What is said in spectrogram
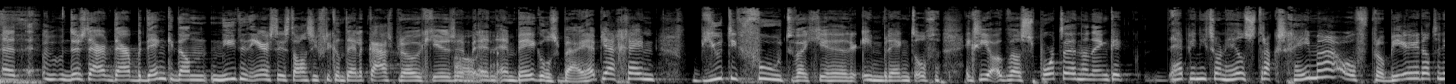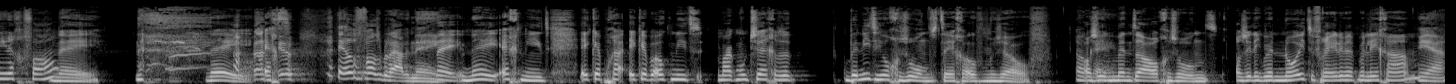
Eh, dus daar, daar bedenk je dan niet in eerste instantie frikandellen, kaasbroodjes en, Oh, ja. en, en bagels bij. Heb jij geen beauty food wat je erin brengt? Of ik zie je ook wel sporten en dan denk ik. Heb je niet zo'n heel strak schema? Of probeer je dat in ieder geval? Nee. Nee, echt. Heel, heel vastberaden, nee. Nee, nee, echt niet. Ik heb, ik heb ook niet, maar ik moet zeggen dat ben niet heel gezond tegenover mezelf. Als in mentaal gezond. Als in ik ben nooit tevreden met mijn lichaam. Ja.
